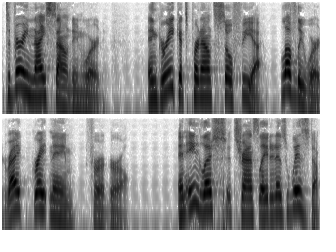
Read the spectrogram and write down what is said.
It's a very nice sounding word. In Greek, it's pronounced Sophia. lovely word, right? Great name for a girl. In English, it's translated as wisdom,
